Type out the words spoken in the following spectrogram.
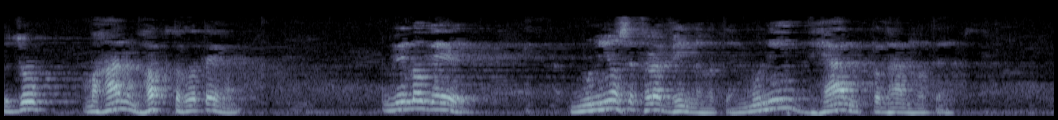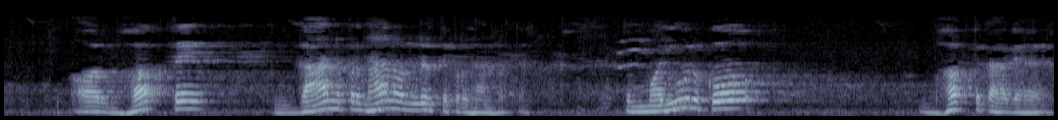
तो जो महान भक्त होते हैं, वे लोग मुनियों से थोड़ा भिन्न होते हैं। मुनि ध्यान प्रधान होते हैं। और भक्त गान प्रधान और नृत्य प्रधान होते हैं। तो मयूर को भक्त कहा गया है।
